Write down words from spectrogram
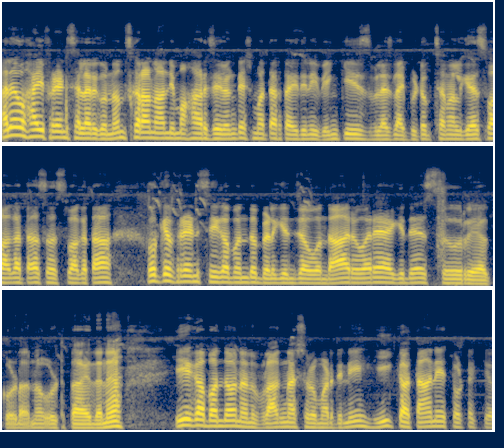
ಹಲೋ ಹಾಯ್ ಫ್ರೆಂಡ್ಸ್ ಎಲ್ಲರಿಗೂ ನಮಸ್ಕಾರ. ನಾನು ನಿಮ್ಮ ಆರ್ ವೆಂಕಟೇಶ್ ಮಾತಾಡ್ತಾ ಇದ್ದೀನಿ. ವೆಂಕೀಸ್ ವಿಲೇಜ್ ಲೈಫ್ ಯೂಟ್ಯೂಬ್ ಚಾನಲ್ಗೆ ಸ್ವಾಗತ, ಸುಸ್ವಾಗತ. ಓಕೆ ಫ್ರೆಂಡ್ಸ್ ಈಗ ಬಂದು ಬೆಳಗಿನ ಜಾವ ಒಂದು ಆರೂವರೆ ಆಗಿದೆ. ಸೂರ್ಯ ಕೂಡ ಹುಟ್ತಾ ಇದ್ದಾನೆ. ಈಗ ಬಂದು ನಾನು ವ್ಲಾಗ್ನ ಶುರು ಮಾಡ್ತೀನಿ. ಈಗ ತಾನೇ ತೋಟಕ್ಕೆ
